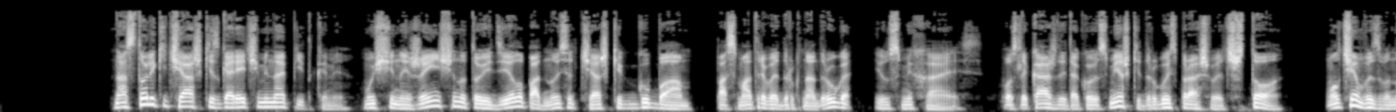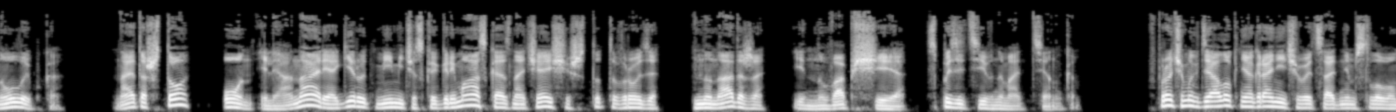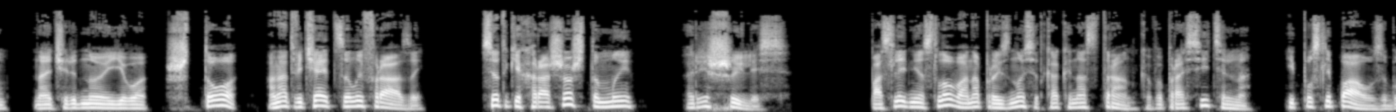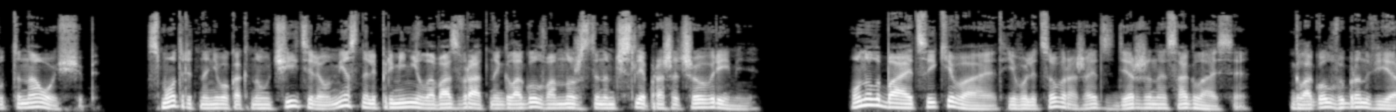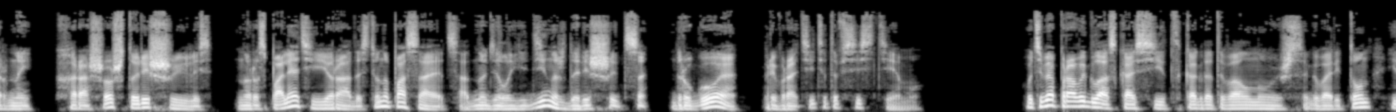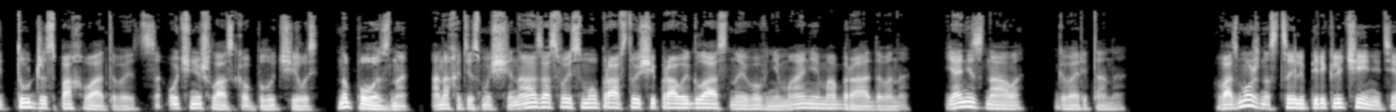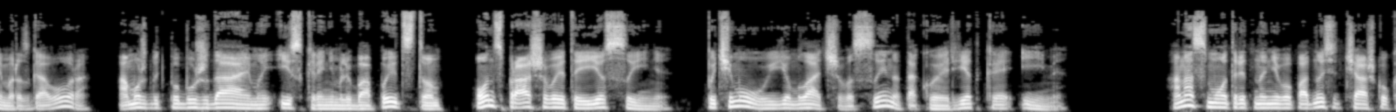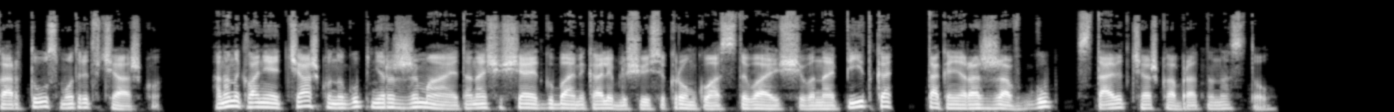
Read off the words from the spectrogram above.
На столике чашки с горячими напитками. Мужчина и женщина то и дело подносят чашки к губам, посматривая друг на друга и усмехаясь. После каждой такой усмешки другой спрашивает «что?». Мол, чем вызвана улыбка? На это «что?» он или она реагирует мимической гримаской, означающей что-то вроде «ну надо же» и «ну вообще» с позитивным оттенком. Впрочем, их диалог не ограничивается одним словом. На очередное его «что» она отвечает целой фразой. «Все-таки хорошо, что мы решились». Последнее слово она произносит как иностранка, вопросительно и после паузы, будто на ощупь. Смотрит на него как на учителя, уместно ли применила возвратный глагол во множественном числе прошедшего времени. Он улыбается и кивает, его лицо выражает сдержанное согласие. Глагол выбран верный. Хорошо, что решились. Но распалять ее радость он опасается. Одно дело единожды решиться, другое — превратить это в систему. «У тебя правый глаз косит, когда ты волнуешься», — говорит он, и тут же спохватывается. Очень уж ласково получилось, но поздно. Она хоть и смущена за свой самоуправствующий правый глаз, но его вниманием обрадована. «Я не знала», — говорит она. Возможно, с целью переключения темы разговора, а может быть, побуждаемый искренним любопытством, он спрашивает о ее сыне. Почему у ее младшего сына такое редкое имя? Она смотрит на него, подносит чашку к рту, смотрит в чашку. Она наклоняет чашку, но губ не разжимает. Она ощущает губами колеблющуюся кромку остывающего напитка, так и не разжав губ, ставит чашку обратно на стол.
